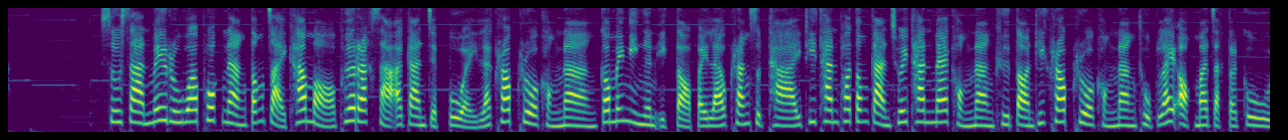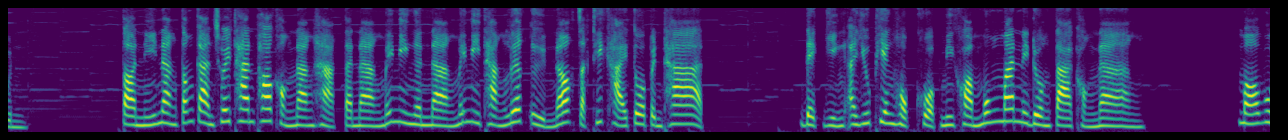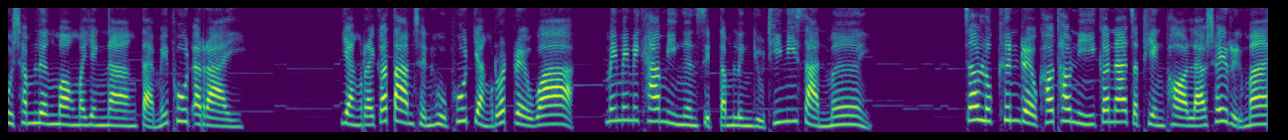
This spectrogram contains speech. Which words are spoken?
ซูซานไม่รู้ว่าพวกนางต้องจ่ายค่าหมอเพื่อรักษาอาการเจ็บป่วย และครอบครัวของนางก็ไม่มีเงินอีกต่อไปแล้วครั้งสุดท้ายที่ท่านพ่อต้องการช่วยท่านแม่ของนางคือตอนที่ครอบครัวของนางถูกไล่ออกมาจากตระกูล ตอนนี้นางต้องการช่วยท่านพ่อของนางหากแต่นางไม่มีเงินนางไม่มีทางเลือกอื่นนอกจากที่ขายตัวเป็นทาสเด็กหญิงอายุเพียงหกขวบมีความมุ่งมั่นในดวงตาของนาง หมอวูชำเลืองมองมายังนางแต่ไม่พูดอะไร อย่างไรก็ตามเฉินหูพูดอย่างรวดเร็วว่า ไม่ไม่ไม่ข้ามีเงินสิบตำลึงอยู่ที่นี่ซานเมยเจ้าลุกขึ้นเร็วเข้าเท่านี้ก็น่าจะเพียงพอแล้วใช่หรือไม่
